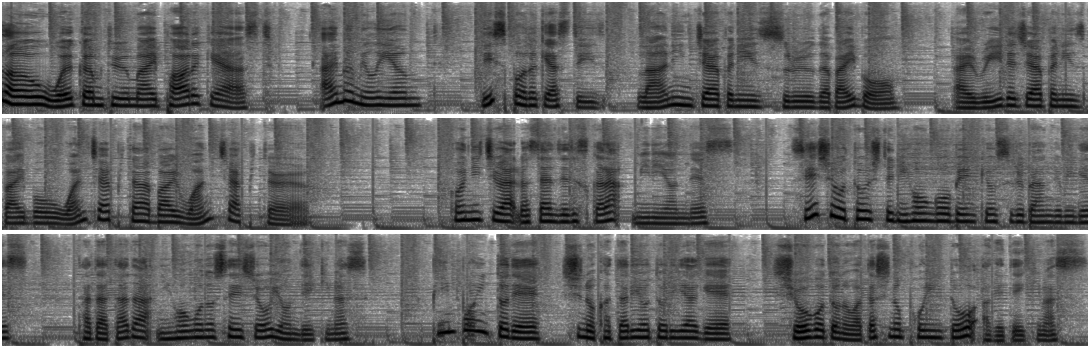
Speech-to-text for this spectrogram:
Hello, welcome to my podcast. I'm Million. This podcast is Learning Japanese through the Bible. I read the Japanese Bible one chapter by one chapter. こんにちは、ロサンゼルスからミリオンです。聖書を通して日本語を勉強する番組です。ただただ日本語の聖書を読んでいきます。ピンポイントで主の語りを取り上げ、章ごとの私のポイントを挙げていきます。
